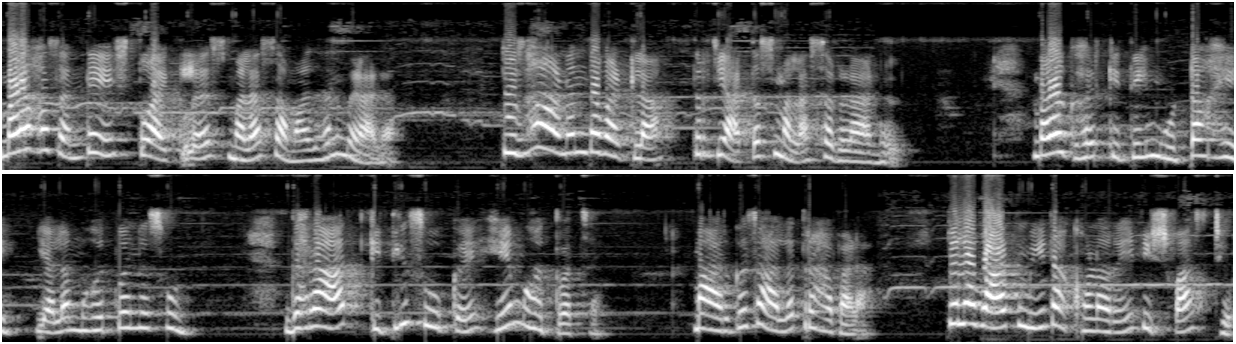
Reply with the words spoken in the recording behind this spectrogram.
मला हा संदेश तू ऐकलंस मला समाधान मिळाला. तुझा आनंद वाटला तर यातच मला सगळं आढळ. बाळा घर किती मोठं आहे याला महत्त्व नसून घरात किती सुख आहे हे महत्त्वाचं आहे. मार्ग चालत राहा बाळा. तुला वाट मी दाखवणार आहे विश्वास ठेव.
